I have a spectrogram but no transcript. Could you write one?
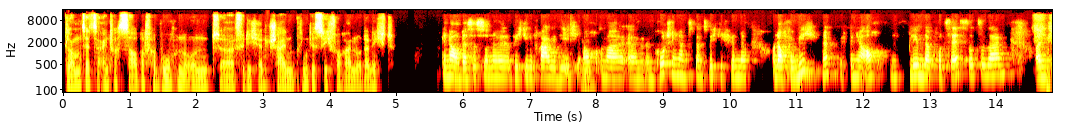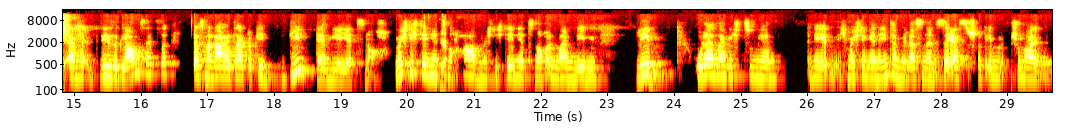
Glaubenssätze einfach sauber verbuchen und äh, für dich entscheiden, bringt es sich voran oder nicht. Genau, das ist so eine wichtige Frage, die ich mhm. auch immer ähm, im Coaching ganz, ganz wichtig finde. Und auch für mich, ne? ich bin ja auch ein lebender Prozess sozusagen. Und ähm, diese Glaubenssätze, dass man da halt sagt, okay, dient der mir jetzt noch? Möchte ich den jetzt ja. noch haben? Möchte ich den jetzt noch in meinem Leben leben? Oder sage ich zu mir, nee, ich möchte ihn gerne hinter mir lassen, dann ist der erste Schritt eben schon mal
